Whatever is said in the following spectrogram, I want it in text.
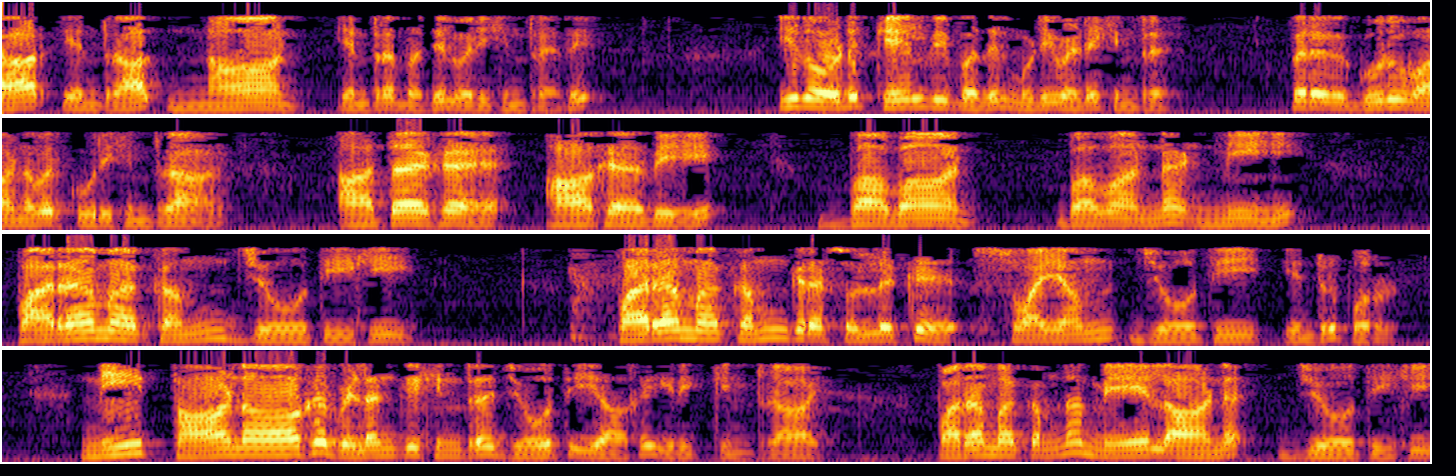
யார் என்றால் நான் என்ற பதில் வருகின்றது. இதோடு கேள்வி பதில் முடிவடைகின்றது. பிறகு குருவானவர் கூறுகின்றார் அதக ஆகவே பவான். பவான் நீ பரமகம் ஜோதிகி பரமகம்ங்கிற சொல்லுக்கு ஸ்வயம் ஜோதி என்று பொருள். நீ தானாக விளங்குகின்ற ஜோதியாக இருக்கின்றாய். பரமகம்னா மேலான ஜோதிகி.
